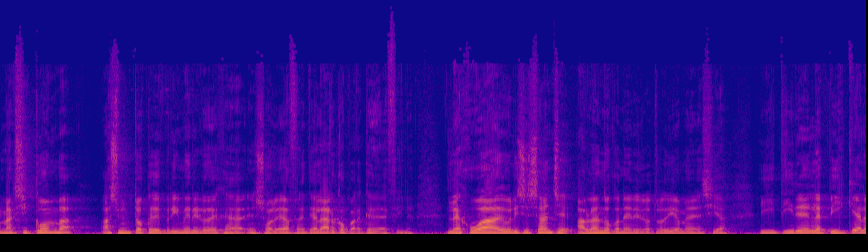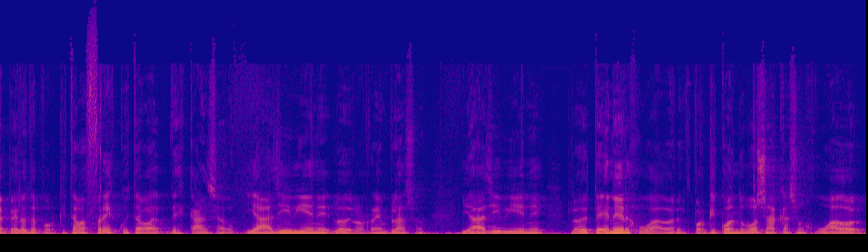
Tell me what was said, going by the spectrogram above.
Maxi Comba hace un toque de primera y lo deja en soledad frente al arco para que define. La jugada de Ulises Sánchez, hablando con él el otro día, me decía, y tiré, le piqué a la pelota porque estaba fresco, estaba descansado. Y allí viene lo de los reemplazos. Y allí viene lo de tener jugadores. Porque cuando vos sacás un jugador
